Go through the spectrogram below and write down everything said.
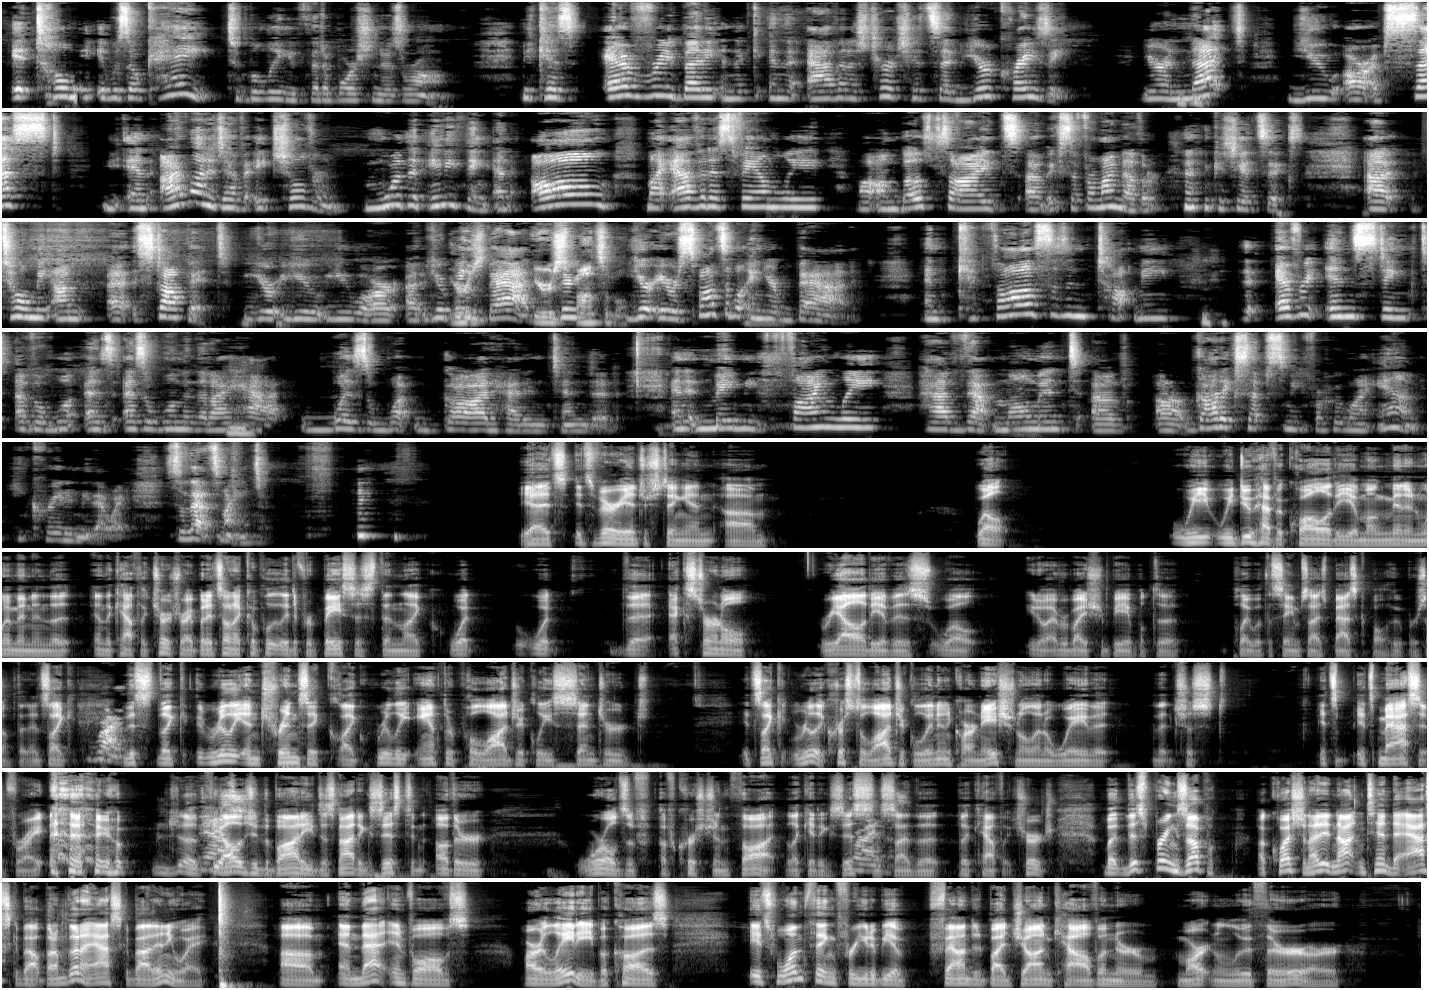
It told me it was okay to believe that abortion is wrong because everybody in the in the Adventist church had said you're crazy, you're a nut, you are obsessed. And I wanted to have eight children more than anything. And all my Adventist family uh, on both sides, um, except for my mother, because she had six, uh, told me, "I'm uh, stop it. You're you you are uh, you're, being bad. Irresponsible. You're, you're irresponsible and you're bad." And Catholicism taught me that every instinct of a as as a woman that I hmm. had was what God had intended, and it made me finally have that moment of uh, God accepts me for who I am. He created me that way. So that's my answer. yeah, it's it's very interesting, and um, well, we we do have equality among men and women in the in the Catholic Church, right? But it's on a completely different basis than like what what the external reality of is well, you know, everybody should be able to play with the same size basketball hoop or something. It's like right. this like really intrinsic, like really anthropologically centered. It's like really Christological and incarnational in a way that that just it's it's massive, right? Theology of the body does not exist in other worlds of, of Christian thought like it exists right. inside the, the Catholic Church. But this brings up a question I did not intend to ask about, but I'm going to ask about anyway. Um, and that involves Our Lady because it's one thing for you to be founded by John Calvin or Martin Luther or,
